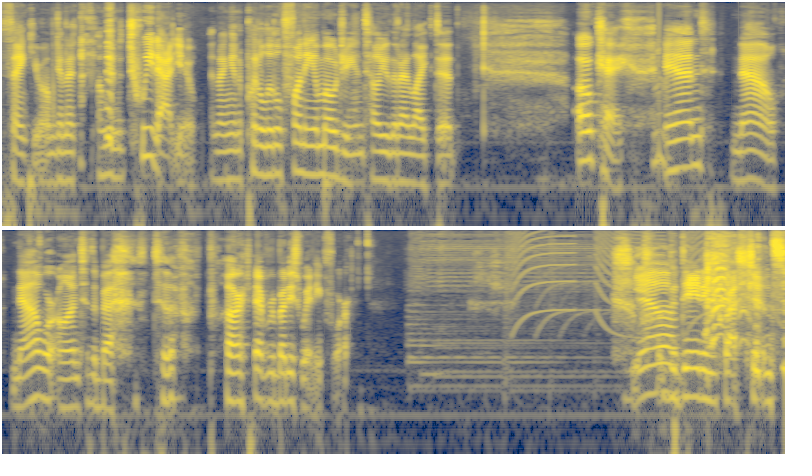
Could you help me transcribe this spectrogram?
thank you. I'm gonna I'm gonna tweet at you and I'm gonna put a little funny emoji and tell you that I liked it. Okay. And now, now we're on to the be- to the part everybody's waiting for. Yeah. the dating questions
